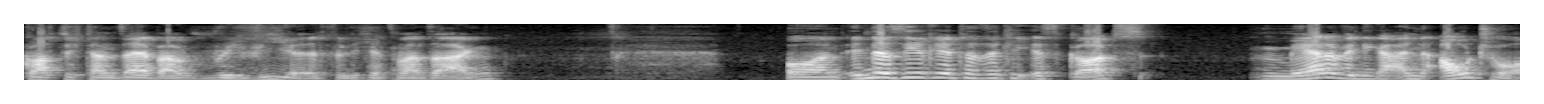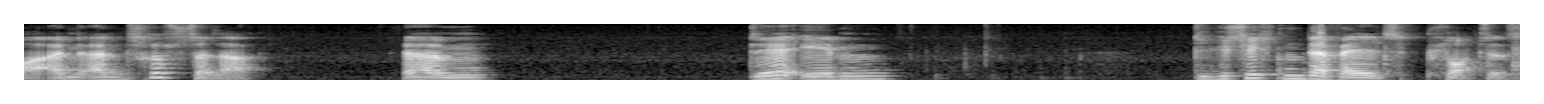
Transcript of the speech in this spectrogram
Gott sich dann selber revealed, will ich jetzt mal sagen. Und in der Serie tatsächlich ist Gott mehr oder weniger ein Autor, ein, ein Schriftsteller, ähm, der eben die Geschichten der Welt plottet.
